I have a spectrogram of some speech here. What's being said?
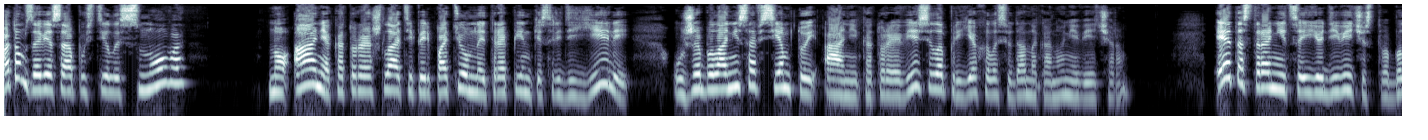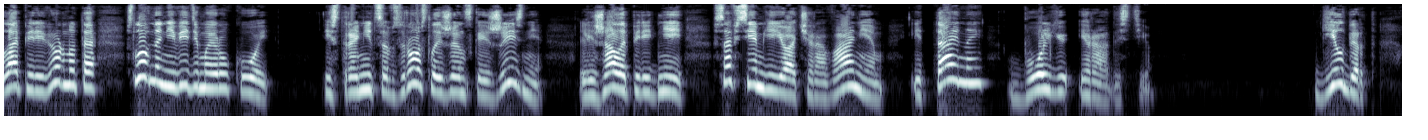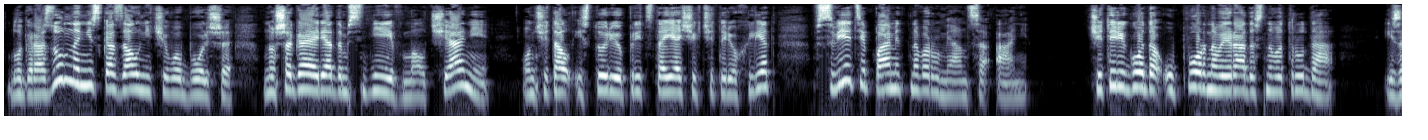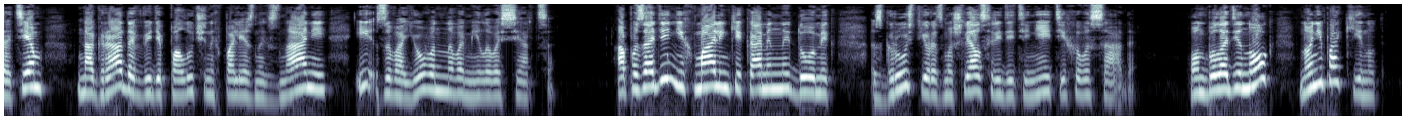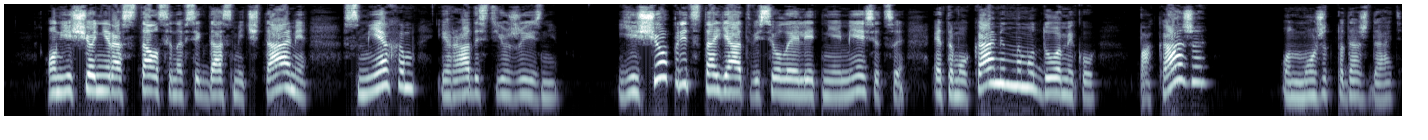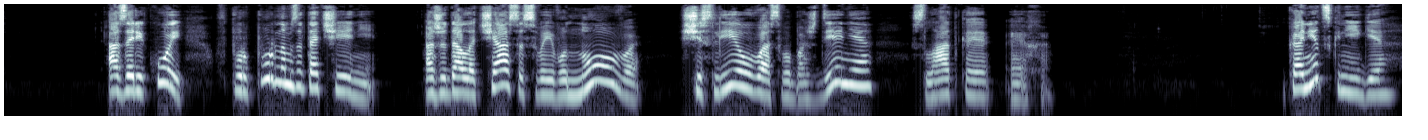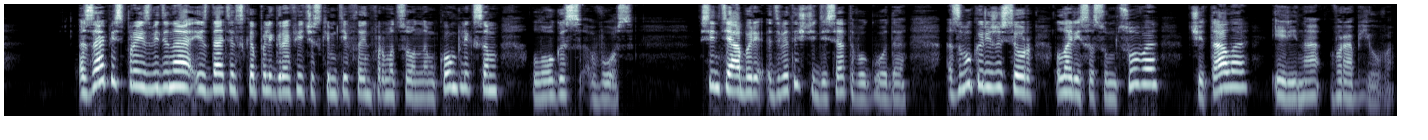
Потом завеса опустилась снова, но Аня, которая шла теперь по темной тропинке среди елей, уже была не совсем той Аней, которая весело приехала сюда накануне вечером. Эта страница ее девичества была перевернута словно невидимой рукой, и страница взрослой женской жизни лежала перед ней со всем ее очарованием и тайной болью и радостью. Гилберт благоразумно не сказал ничего больше, но, шагая рядом с ней в молчании, он читал историю предстоящих четырех лет в свете памятного румянца Ани. Четыре года упорного и радостного труда, и затем награда в виде полученных полезных знаний и завоеванного милого сердца. А позади них маленький каменный домик с грустью размышлял среди теней тихого сада. Он был одинок, но не покинут. Он еще не расстался навсегда с мечтами, смехом и радостью жизни. Еще предстоят веселые летние месяцы этому каменному домику, пока же он может подождать. А за рекой в пурпурном заточении ожидала часа своего нового, счастливого освобождения сладкое эхо. Конец книги. Запись произведена издательско-полиграфическим тифлоинформационным комплексом «Логос ВОЗ». Сентябрь 2010 года. Звукорежиссер Лариса Сумцова читала Ирина Воробьева.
